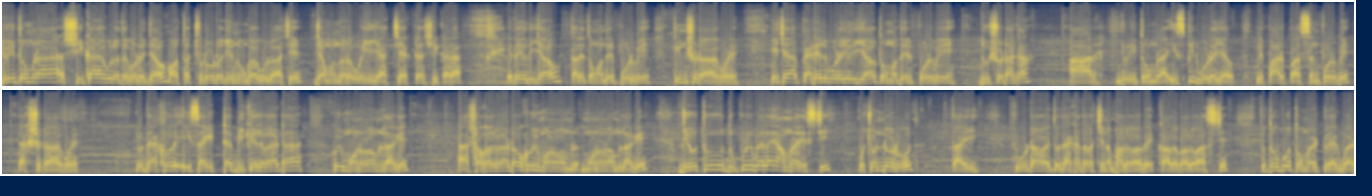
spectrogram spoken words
যদি তোমরা শিকারাগুলোতে করে যাও, অর্থাৎ ছোটো ছোটো যে নৌকাগুলো আছে, যেমন ধরো ওই যাচ্ছে একটা শিকারা, এতে যদি যাও তাহলে তোমাদের পড়বে তিনশো টাকা করে। এছাড়া প্যাডেল বোর্ডে যদি যাও, তোমাদের পড়বে দুশো টাকা। আর যদি তোমরা স্পিড বোর্ডে যাও, তাহলে পার পার্সন পড়বে একশো টাকা করে। তো দেখো, এই সাইডটা বিকেলবেলাটা খুবই মনোরম লাগে। আর সকালবেলাটাও খুবই মনোরম মনোরম লাগে। যেহেতু দুপুরবেলায় আমরা এসেছি, প্রচণ্ড রোদ, তাই পুরোটা হয়তো দেখাতে পারছি না ভালোভাবে, কালো কালো আসছে। তো তবুও তোমরা একটু একবার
